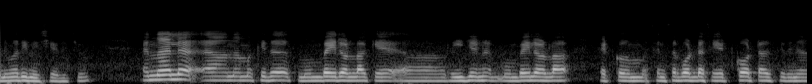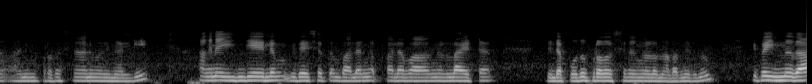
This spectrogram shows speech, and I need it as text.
അനുമതി നിഷേധിച്ചു. എന്നാൽ നമുക്കിത് മുംബൈയിലുള്ള കെ റീജിയൺ മുംബൈയിലുള്ള ഹെഡ് സെൻസർ ബോർഡിന്റെ ഹെഡ് ക്വാർട്ടേഴ്സ് ഇതിന് അനു പ്രദർശനാനുമതി നൽകി. അങ്ങനെ ഇന്ത്യയിലും വിദേശത്തും പല പല ഭാഗങ്ങളിലായിട്ട് ഇതിന്റെ പൊതുപ്രദർശനങ്ങൾ നടന്നിരുന്നു. ഇപ്പോൾ ഇന്നിതാ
